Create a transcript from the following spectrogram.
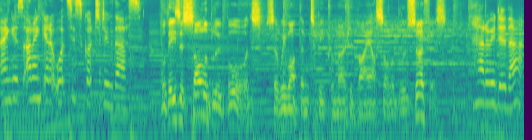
Angus, I don't get it. What's this got to do with us? Well, these are solar blue boards, so we want them to be promoted by our solar blue surfers. How do we do that?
